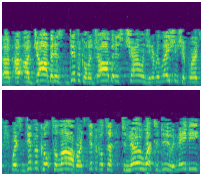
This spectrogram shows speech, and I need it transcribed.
uh, a, a, job that is difficult, a job that is challenging, a relationship where it's where it's difficult to love or it's difficult to, to know what to do. It may be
